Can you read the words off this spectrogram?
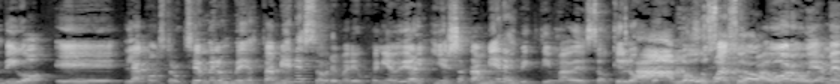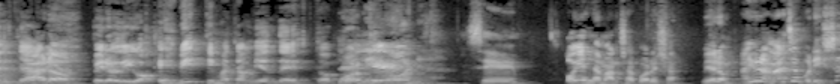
digo, eh, la construcción de los medios también es sobre María Eugenia Vidal y ella también es víctima de eso, que lo, Ah, lo usa a su favor, obviamente. Claro. Pero digo, es víctima también de esto. La porque leona. Sí. Hoy es la marcha por ella. ¿Vieron? ¿Hay una marcha por ella?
